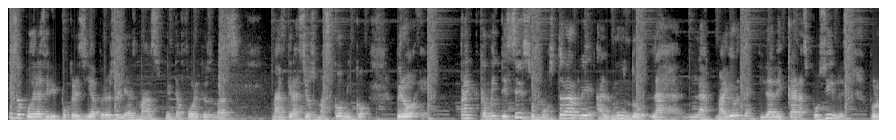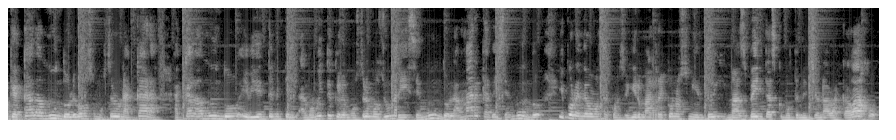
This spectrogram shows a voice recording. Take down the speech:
Eso podría ser hipocresía, pero eso ya es más metafórico, es más, más gracioso, más cómico. Pero eh, prácticamente es eso, mostrarle al mundo la, mayor cantidad de caras posibles, porque a cada mundo le vamos a mostrar una cara, a cada mundo, evidentemente, al momento que le mostremos de una de ese mundo, la marca de ese mundo, y por ende vamos a conseguir más reconocimiento y más ventas, como te mencionaba acá abajo.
